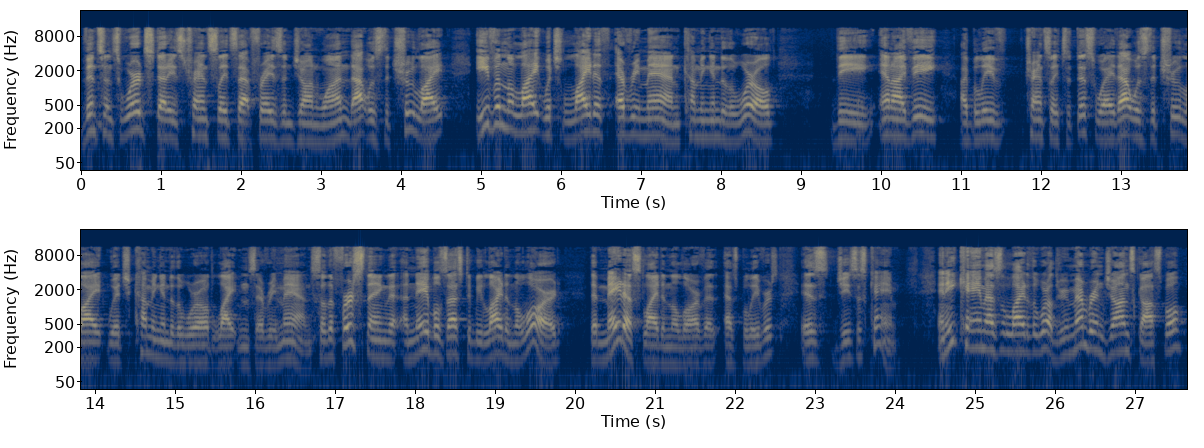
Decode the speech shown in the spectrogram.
Vincent's Word Studies translates that phrase in John 1. That was the true light, even the light which lighteth every man coming into the world. The NIV, I believe, translates it this way that was the true light which coming into the world lightens every man. So the first thing that enables us to be light in the Lord, that made us light in the Lord as believers, is Jesus came. And he came as the light of the world. Remember in John's gospel,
